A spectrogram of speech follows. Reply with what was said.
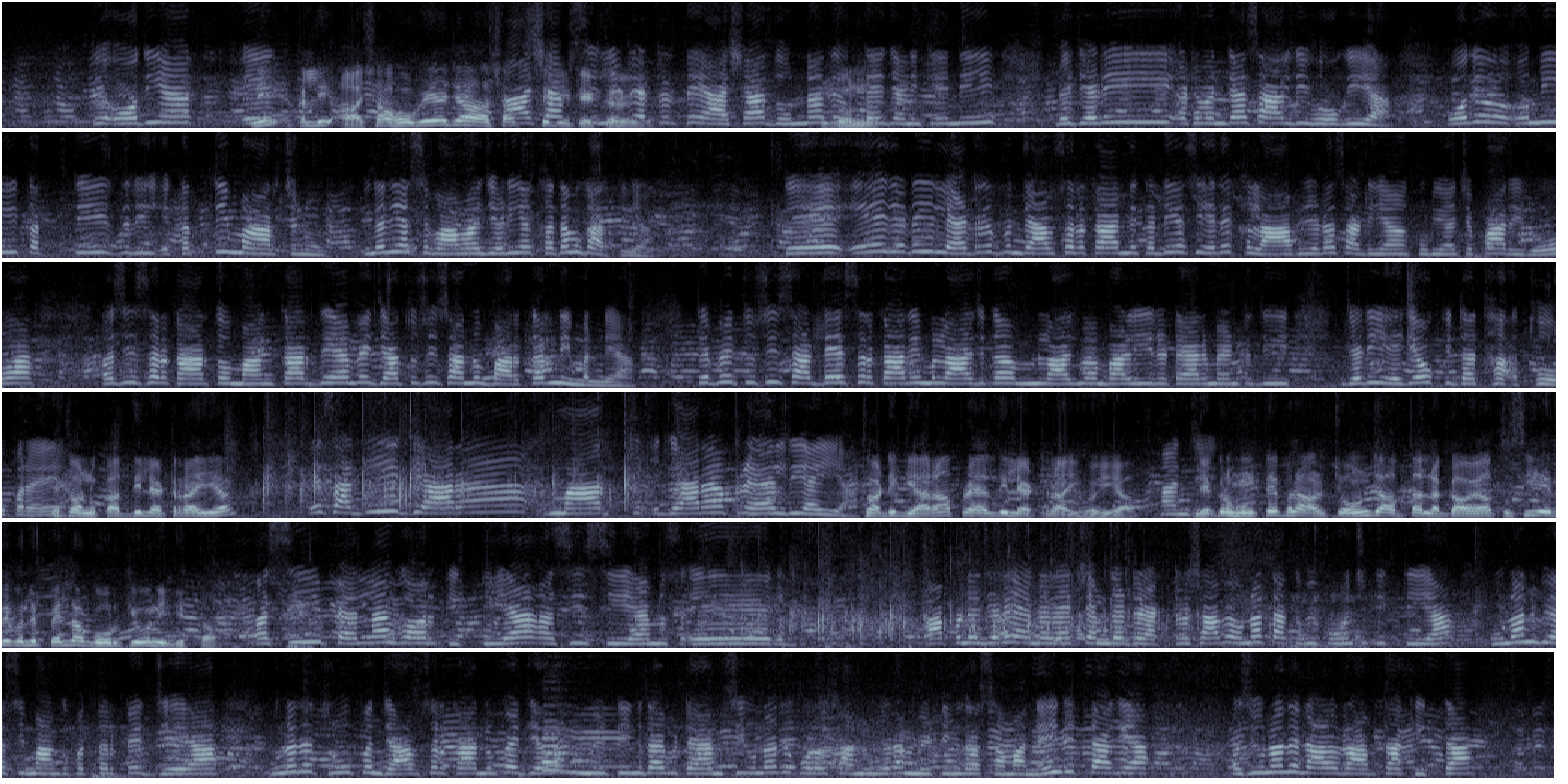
ਤੇ ਉਹਦੀਆਂ ਨਹੀਂ ਇਹ ਇਕੱਲੀ ਆਸ਼ਾ ਹੋ ਗਈ ਹੈ ਜਾਂ ਆਸ਼ਾ ਆਸ਼ਾ ਫੈਸਿਲੀਟੇਟਰ ਫੈਸਿਲੀਟੇਟਰ ਤੇ ਆਸ਼ਾ ਦੋਨਾਂ ਦੇ ਦੋਨੋਂ। ਉੱਤੇ ਜਾਣੀ ਕਿ ਨਹੀਂ ਵੀ ਜਿਹੜੀ 58 ਸਾਲ ਦੀ ਹੋ ਗਈ ਆ ਉਹਦੇ ਉਹਨੀ 31 ਤਰੀਕ 31 ਮਾਰਚ ਨੂੰ ਇਹਨਾਂ ਦੀਆਂ ਸੇਵਾਵਾਂ ਜਿਹੜੀਆਂ ਖਤਮ ਕਰਤੀਆਂ ਤੇ ਇਹ ਜਿਹੜੀ ਲੈਟਰ ਪੰਜਾਬ ਸਰਕਾਰ ਨੇ ਕੱਢੀ ਅਸੀਂ ਇਹਦੇ ਖਿਲਾਫ ਜਿਹੜਾ ਸਾਡੀਆਂ ਕੁੜੀਆਂ 'ਚ ਭਾਰੀ ਰੋਹ ਆ ਅਸੀਂ ਸਰਕਾਰ ਤੋਂ ਮੰਗ ਕਰਦੇ ਆਂ ਵੀ ਜਦ ਤੁਸੀਂ ਸਾਨੂੰ ਵਰਕਰ ਨਹੀਂ ਮੰਨਿਆ ਤੇ ਫਿਰ ਤੁਸੀਂ ਸਾਡੇ ਸਰਕਾਰੀ ਮੁਲਾਜ਼ਮਾਂ ਮੁਲਾਜ਼ਮਾਂ ਵਾਲੀ ਰਿਟਾਇਰਮੈਂਟ ਦੀ ਜਿਹੜੀ ਏਜ ਆ ਉਹ ਕਿੱਦਾਂ ਥੋਪ ਰਹੇ ਇਹ ਆ ਤੁਹਾਨੂੰ ਕਦ ਦੀ ਲੈਟਰ ਆਈ ਆ? ਇਹ ਸਾਡੀ 11 ਮਾਰਚ 11 ਅਪ੍ਰੈਲ ਦੀ ਆਈ ਆ। ਤੁਹਾਡੀ 11 ਅਪ੍ਰੈਲ ਦੀ ਲੈਟਰ ਆਈ ਹੋਈ ਆ। ਹਾਂਜੀ। ਲੇਕਿਨ ਹੁਣ ਤੇ ਫਿਲਹਾਲ ਚੋਣ ਜਾਬਤਾ ਲੱਗਾ ਹੋਇਆ ਤੁਸੀਂ ਇਹਦੇ ਵੇਲੇ ਪਹਿਲਾਂ ਗੌਰ ਕਿਉਂ ਨਹੀਂ ਕੀਤਾ? ਅਸੀਂ ਪਹਿਲਾਂ ਗੌਰ ਕੀਤੀ ਆ ਅਸੀਂ ਸੀਐਮ ਆਪਣੇ ਜਿਹੜੇ ਐਨਆਰਐਚਐਮ ਦੇ ਡਾਇਰੈਕਟਰ ਸਾਹਿਬ ਹੈ ਉਹਨਾਂ ਤੱਕ ਵੀ ਪਹੁੰਚ ਕੀਤੀ ਆ। ਉਹਨਾਂ ਨੂੰ ਵੀ ਅਸੀਂ ਮੰਗ ਪੱਤਰ ਭੇਜੇ ਆ। ਉਹਨਾਂ ਦੇ ਥਰੂ ਪੰਜਾਬ ਸਰਕਾਰ ਨੂੰ ਭੇਜਿਆ ਉਹਨਾਂ ਨੂੰ ਮੀਟਿੰਗ ਦਾ ਵੀ ਟਾਈਮ ਸੀ। ਉਹਨਾਂ ਦੇ ਕੋਲੋਂ ਸਾਨੂੰ ਜਿਹੜਾ ਮੀਟਿੰਗ ਦਾ ਸਮਾਂ ਨਹੀਂ ਦਿੱਤਾ ਗਿਆ। ਅਸੀਂ ਉਹਨਾਂ ਦੇ ਨਾਲ ਰਾਬਤਾ ਕੀਤਾ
